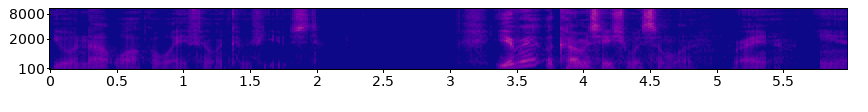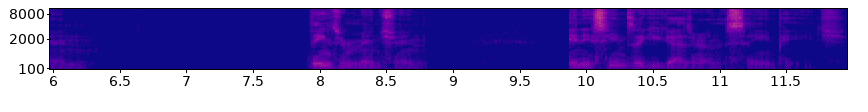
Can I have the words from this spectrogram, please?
you will not walk away feeling confused. You ever have a conversation with someone, right? And things are mentioned, and it seems like you guys are on the same page,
